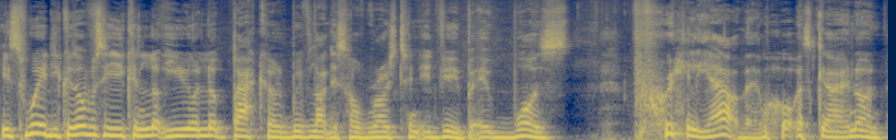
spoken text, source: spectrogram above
It's weird because obviously you can look, you look back on with like this whole rose tinted view, but it was really out there what was going on,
